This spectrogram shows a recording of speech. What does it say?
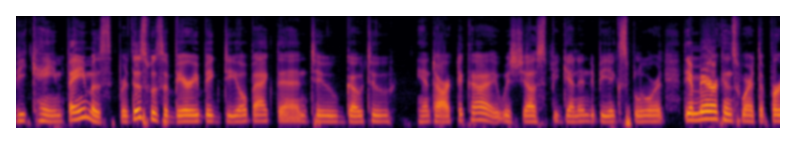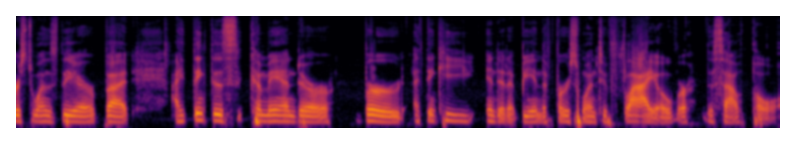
became famous for this was a very big deal back then to go to Antarctica. It was just beginning to be explored. The Americans weren't the first ones there, but I think this commander Byrd, I think he ended up being the first one to fly over the South Pole.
